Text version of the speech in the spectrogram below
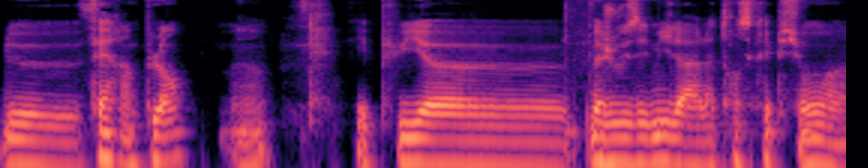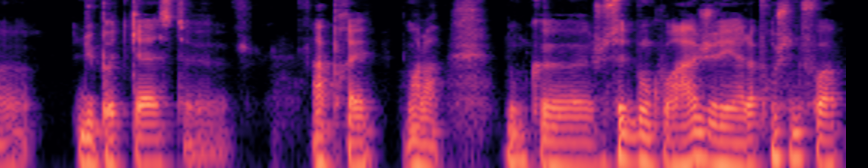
de faire un plan Hein. Et puis, euh, bah, je vous ai mis la, la transcription euh, du podcast euh, après. Voilà. Donc, je vous souhaite bon courage et à la prochaine fois.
